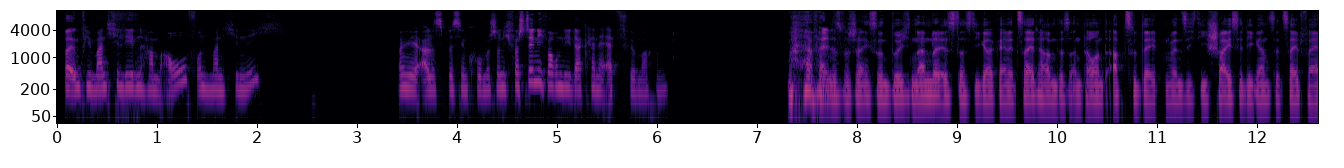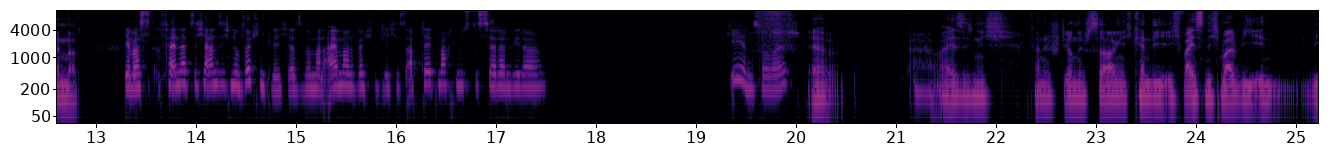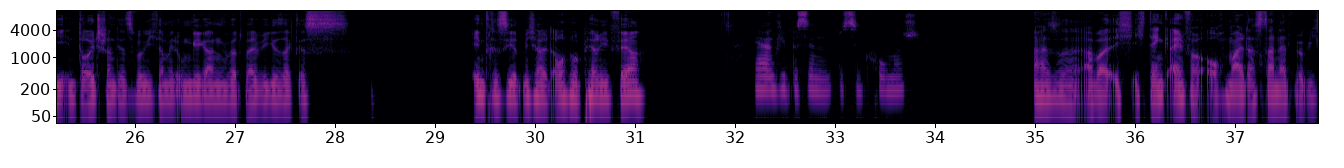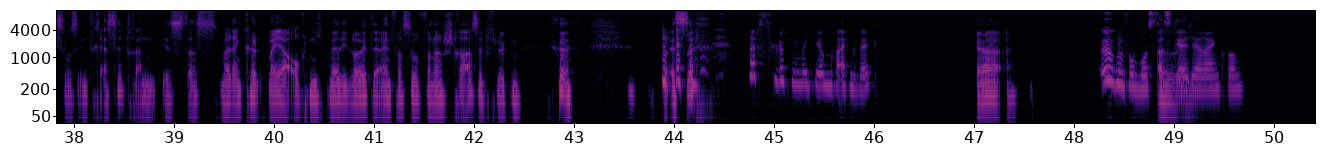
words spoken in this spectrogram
Weil irgendwie manche Läden haben auf und manche nicht. Irgendwie alles ein bisschen komisch. Und ich verstehe nicht, warum die da keine App für machen. Weil das wahrscheinlich so ein Durcheinander ist, dass die gar keine Zeit haben, das andauernd abzudaten, wenn sich die Scheiße die ganze Zeit verändert. Ja, aber es verändert sich ja an sich nur wöchentlich. Also wenn man einmal ein wöchentliches Update macht, müsste es ja dann wieder gehen, so weißt Ja, weiß ich nicht. Kann ich dir nicht sagen. Ich kenne die, ich weiß nicht mal, wie in, wie in Deutschland jetzt wirklich damit umgegangen wird, weil wie gesagt, es interessiert mich halt auch nur peripher. Ja, irgendwie ein bisschen, bisschen komisch. Also, aber ich, ich denke einfach auch mal, dass da nicht wirklich so das Interesse dran ist, dass, weil dann könnte man ja auch nicht mehr die Leute einfach so von der Straße pflücken. weißt du? Pflücken wir hier mal einen weg. Ja. Irgendwo muss das also, Geld ja reinkommen.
